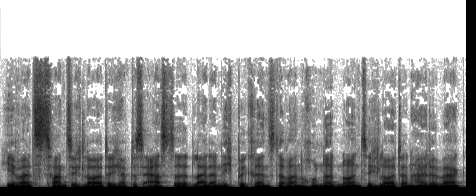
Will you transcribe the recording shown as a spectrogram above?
jeweils 20 Leute. Ich habe das erste leider nicht begrenzt, da waren 190 Leute in Heidelberg.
